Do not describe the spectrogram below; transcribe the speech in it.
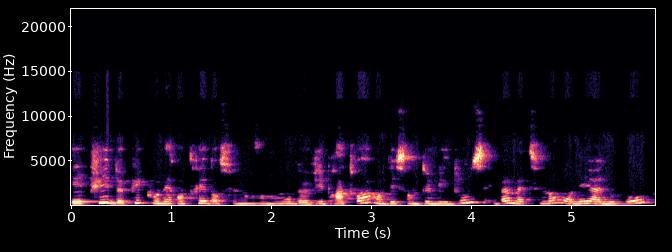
Et puis, depuis qu'on est rentré dans ce nouveau monde vibratoire en décembre 2012, et eh ben maintenant, on est à nouveau,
